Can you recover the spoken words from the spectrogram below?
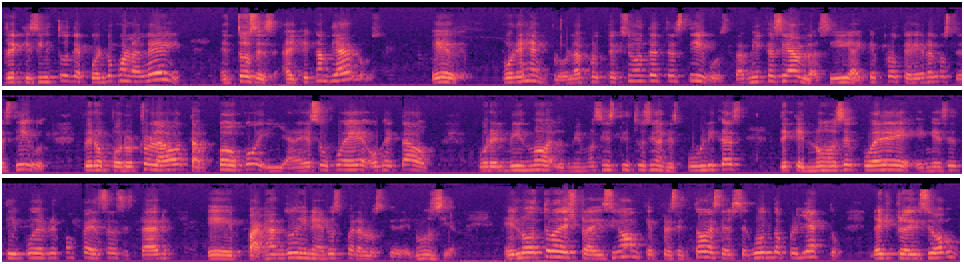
requisitos de acuerdo con la ley. Entonces, hay que cambiarlos. Eh, por ejemplo, la protección de testigos, también que se habla, sí, hay que proteger a los testigos, pero por otro lado tampoco, y ya eso fue objetado por el mismo, las mismas instituciones públicas, de que no se puede en ese tipo de recompensas estar eh, pagando dineros para los que denuncian. El otro de extradición que presentó es el segundo proyecto. La extradición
